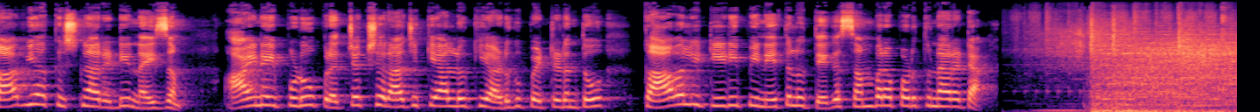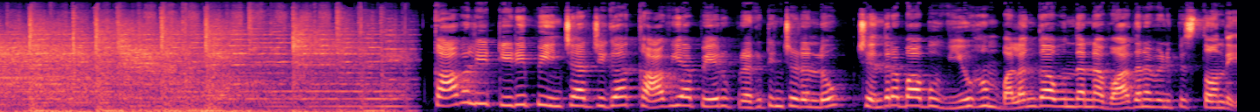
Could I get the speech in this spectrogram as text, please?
కావ్య కృష్ణారెడ్డి నైజం. ఆయన ఇప్పుడు ప్రత్యక్ష రాజకీయాల్లోకి అడుగు పెట్టడంతో కావలి టీడీపీ నేతలు తెగ సంబరపడుతున్నారట. కావలి టీడీపీ ఇన్ఛార్జిగా కావ్య పేరు ప్రకటించడంలో చంద్రబాబు వ్యూహం బలంగా ఉందన్న వాదన వినిపిస్తోంది.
